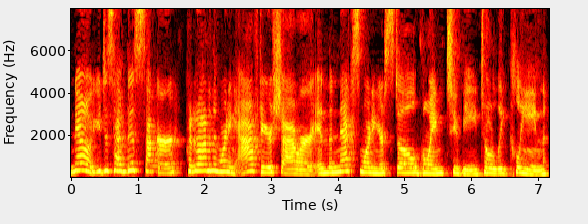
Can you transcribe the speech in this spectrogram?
No, you just have this sucker, put it on in the morning after your shower, and the next morning you're still going to be totally clean.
